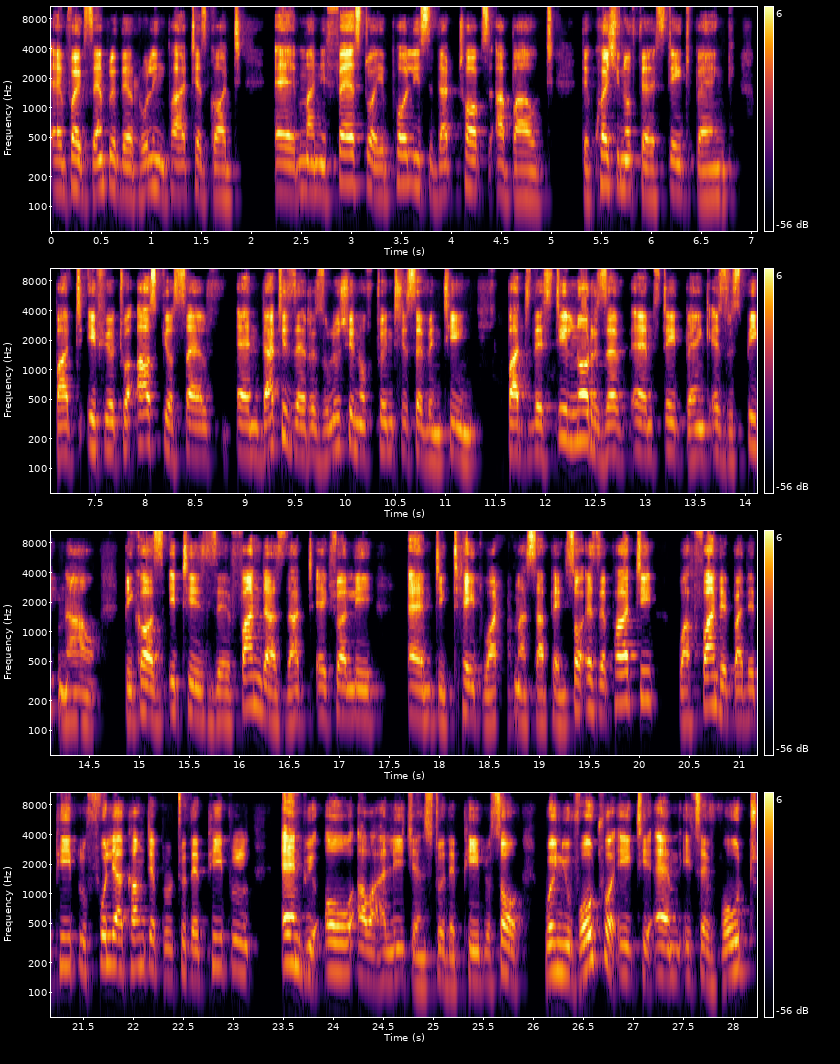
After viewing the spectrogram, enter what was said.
um, for example the ruling party has got a manifesto a policy that talks about the question of the state bank. But if you're to ask yourself and that is a resolution of 2017 but there's still no reserve um, state bank as we speak now because it is the funders that actually um, dictate what must happen. So as a party were funded by the people, fully accountable to the people, and we owe our allegiance to the people. So when you vote for ATM, it's a vote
